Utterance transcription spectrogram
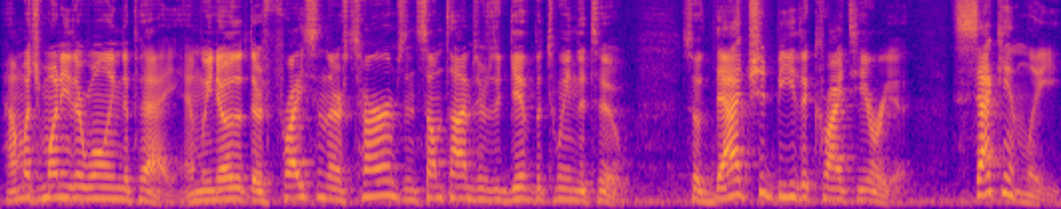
how much money they're willing to pay. And we know that there's price and there's terms, and sometimes there's a give between the two. So that should be the criteria. Secondly,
